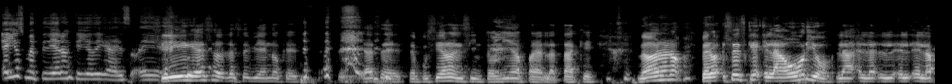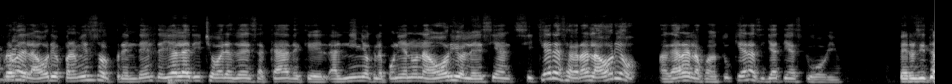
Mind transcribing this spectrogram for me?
ellos me pidieron que yo diga eso. Eh. Sí, eso lo estoy viendo, que ya te, te, pusieron en sintonía para el ataque. No, no, no. Pero es que la Oreo, la, la, la, la prueba de la Oreo, para mí es sorprendente. Yo le he dicho varias veces acá de que al niño que le ponían una Oreo le decían, si quieres agarrar la Oreo, agárrala cuando tú quieras y ya tienes tu Oreo. Pero si te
